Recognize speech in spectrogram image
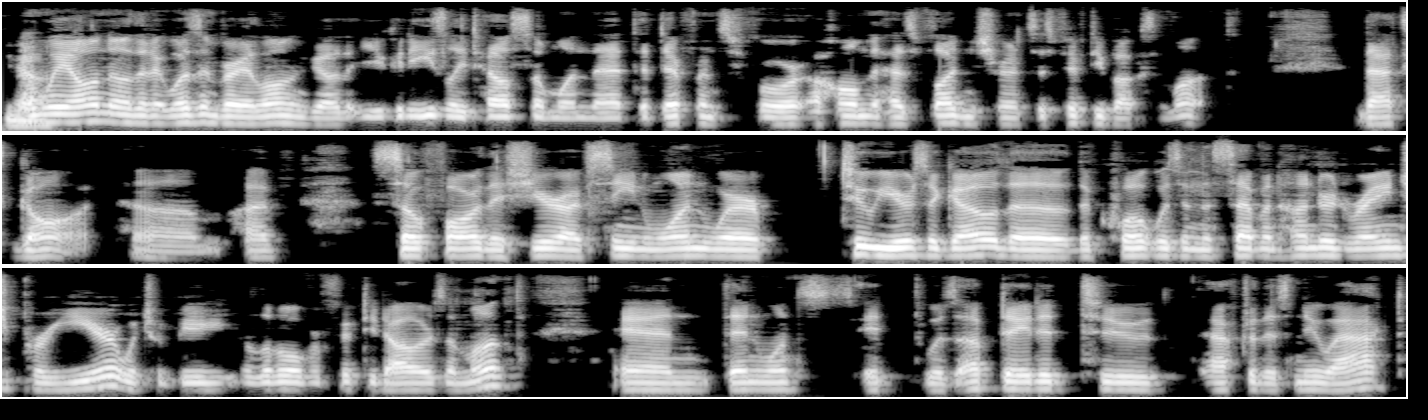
You know? And we all know that it wasn't very long ago that you could easily tell someone that the difference for a home that has flood insurance is fifty bucks a month. That's gone. Um, I've so far this year I've seen one where two years ago, the, the quote was in the 700 range per year, which would be a little over $50 a month. And then once it was updated to after this new act,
